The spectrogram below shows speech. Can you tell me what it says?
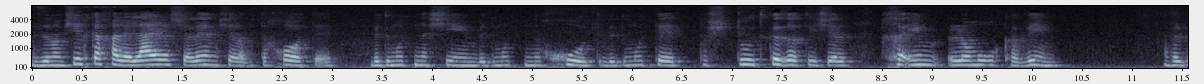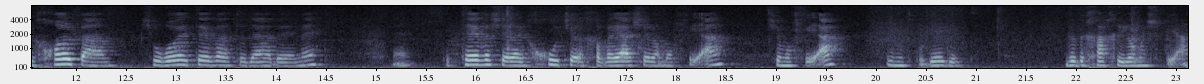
וזה ממשיך ככה ללילה שלם של הבטחות אה, בדמות נשים, בדמות נוחות, בדמות אה, פשטות כזאת של חיים לא מורכבים. אבל בכל פעם שהוא רואה את טבע התודעה באמת, כן? הטבע של האיכות של החוויה של המופיעה, שמופיעה, היא מתפוגגת, ובכך היא לא משפיעה.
